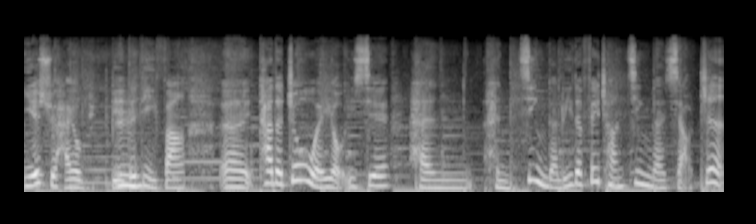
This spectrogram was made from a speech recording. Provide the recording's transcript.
也许还有别的地方。呃，它的周围有一些很很近的，离得非常近的小镇，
